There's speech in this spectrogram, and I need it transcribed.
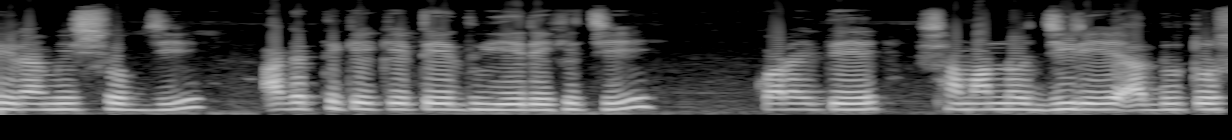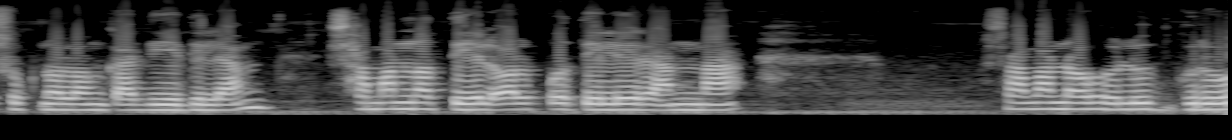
নিরামিষ সবজি আগের থেকে কেটে ধুয়ে রেখেছি। কড়াইতে সামান্য জিরে আর দুটো শুকনো লঙ্কা দিয়ে দিলাম। সামান্য তেল, অল্প তেলে রান্না সামান্য হলুদ গুঁড়ো,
